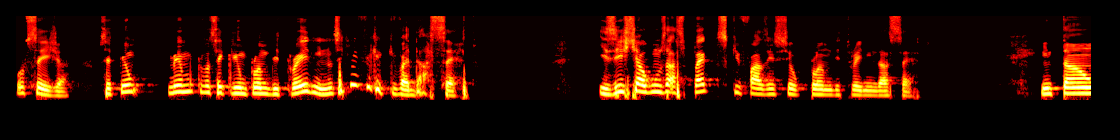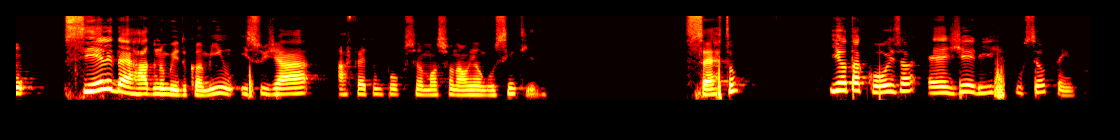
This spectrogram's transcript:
Ou seja, você tem um, mesmo que você crie um plano de trading, não significa que vai dar certo. Existem alguns aspectos que fazem seu plano de trading dar certo. Então, se ele der errado no meio do caminho, isso já afeta um pouco o seu emocional em algum sentido. Certo? E outra coisa é gerir o seu tempo.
